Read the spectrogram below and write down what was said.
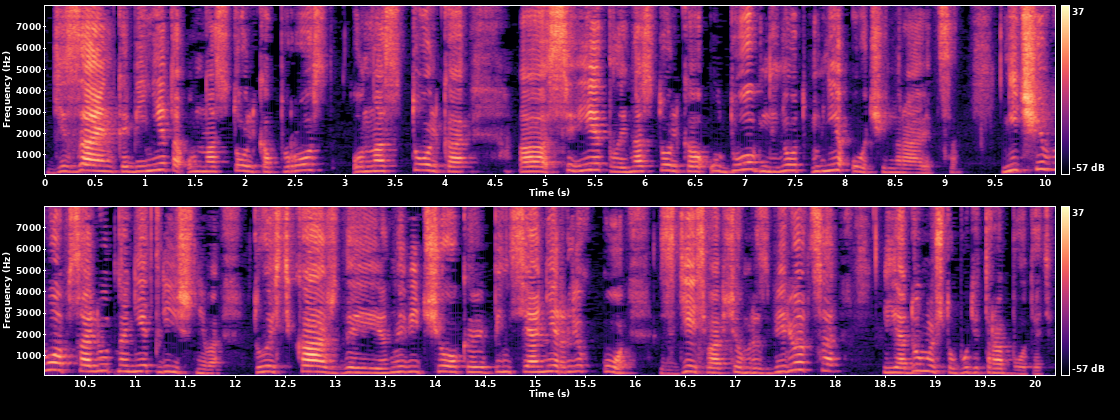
Дизайн кабинета, он настолько прост, он настолько э, светлый, настолько удобный, ну вот мне очень нравится. Ничего абсолютно нет лишнего. То есть каждый новичок, пенсионер легко здесь во всем разберется, и я думаю, что будет работать.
